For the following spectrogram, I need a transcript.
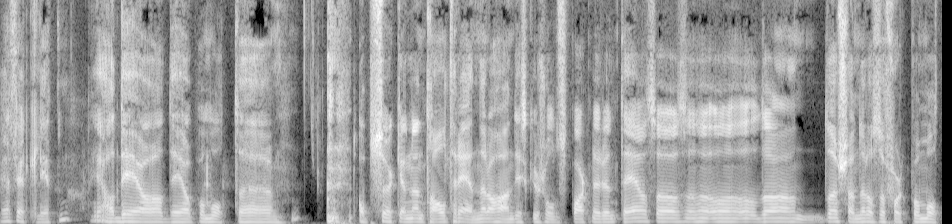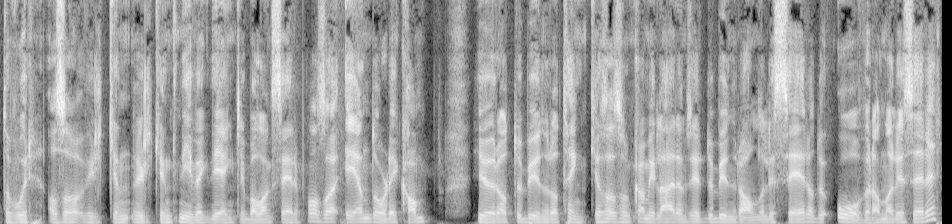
med selvtilliten. Ja, det å, det å på en måte oppsøke en mental trener og ha en diskusjonspartner rundt det, og, så, og da, da skjønner også folk på en måte hvor, altså hvilken, hvilken knivegg de egentlig balanserer på. Altså En dårlig kamp gjør at du begynner å tenke, sånn som Camilla Herrem sier, du begynner å analysere, og du overanalyserer,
